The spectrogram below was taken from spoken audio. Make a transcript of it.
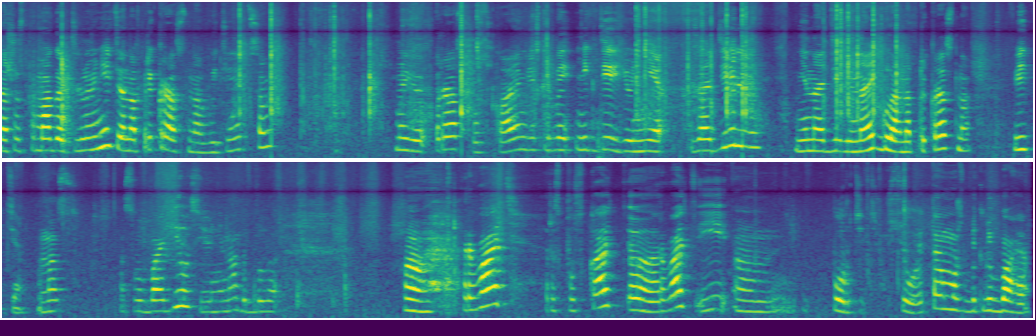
нашу вспомогательную нить, она прекрасно вытянется. Мы ее распускаем. Если вы нигде ее не задели, не надели на иглы, она прекрасно, видите, у нас освободилась, ее не надо было а, рвать, распускать, э, рвать и э, портить. Все, это может быть любая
